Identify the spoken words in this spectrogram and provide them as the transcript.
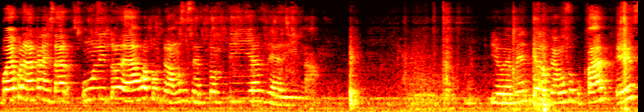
Voy a poner a calentar un litro de agua porque vamos a hacer tortillas de harina. Y obviamente lo que vamos a ocupar es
